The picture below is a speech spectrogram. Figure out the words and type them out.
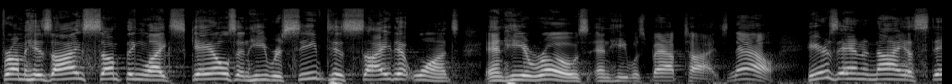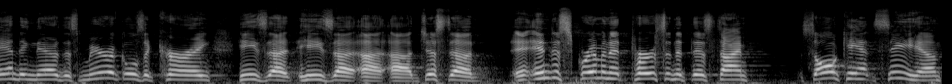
from his eyes something like scales, and he received his sight at once, and he arose and he was baptized. Now, Here's Ananias standing there. This miracle's occurring. He's, a, he's a, a, just an indiscriminate person at this time. Saul can't see him.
